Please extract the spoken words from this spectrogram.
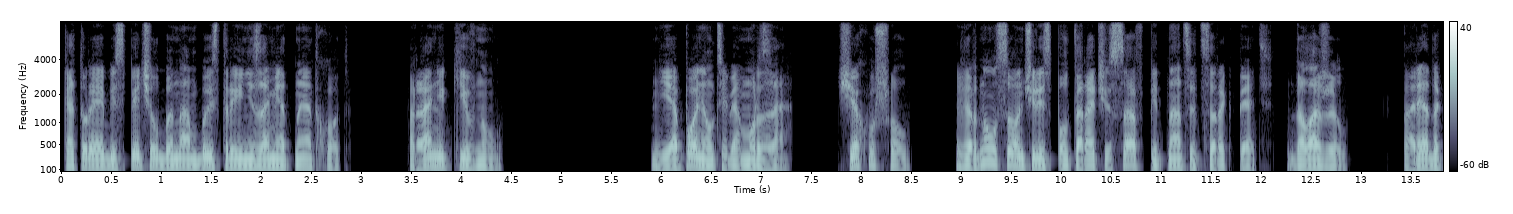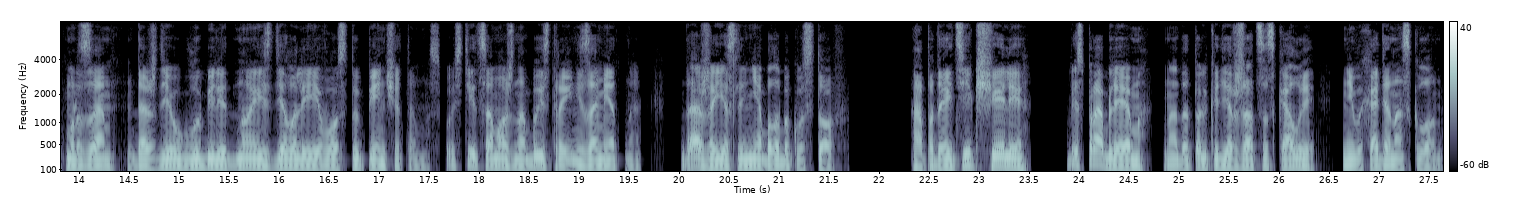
который обеспечил бы нам быстрый и незаметный отход». Раник кивнул. «Я понял тебя, Мурза». Чех ушел. Вернулся он через полтора часа в 15.45. Доложил. «Порядок, Мурза. Дожди углубили дно и сделали его ступенчатым. Спуститься можно быстро и незаметно, даже если не было бы кустов. А подойти к щели? Без проблем. Надо только держаться скалы, не выходя на склон.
